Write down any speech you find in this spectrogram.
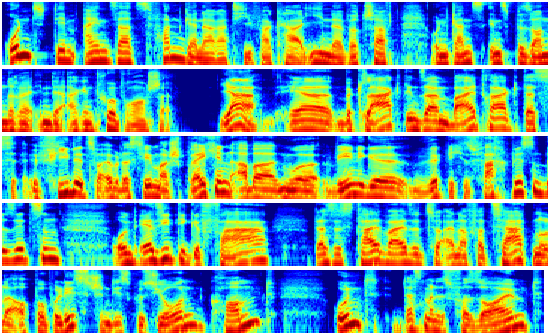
und dem Einsatz von generativer KI in der Wirtschaft und ganz insbesondere in der Agenturbranche. Ja, er beklagt in seinem Beitrag, dass viele zwar über das Thema sprechen, aber nur wenige wirkliches Fachwissen besitzen. Und er sieht die Gefahr, dass es teilweise zu einer verzerrten oder auch populistischen Diskussion kommt und dass man es versäumt,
